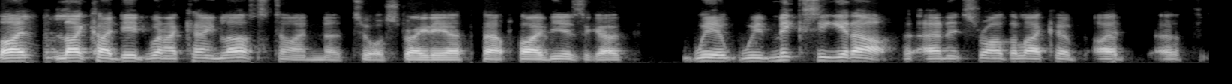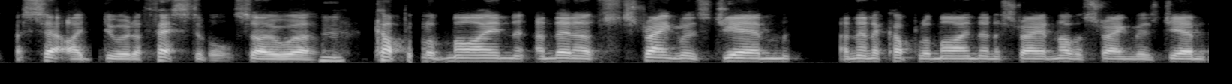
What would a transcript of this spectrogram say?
like like I did when I came last time uh, to Australia about five years ago, we're we're mixing it up, and it's rather like a a, a, set I do at a festival. So a Hmm. couple of mine, and then a Stranglers gem, and then a couple of mine, then a strang- another Stranglers gem.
